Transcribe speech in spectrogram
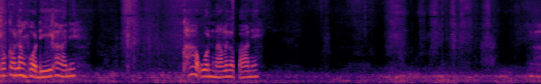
ดอกกำลังพอดีค่ะนี่ข้าอ้วนมากเลยค่ะปลานี่นี่ค่ะ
